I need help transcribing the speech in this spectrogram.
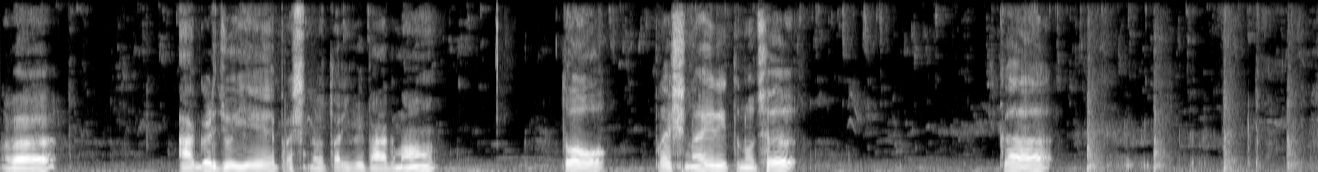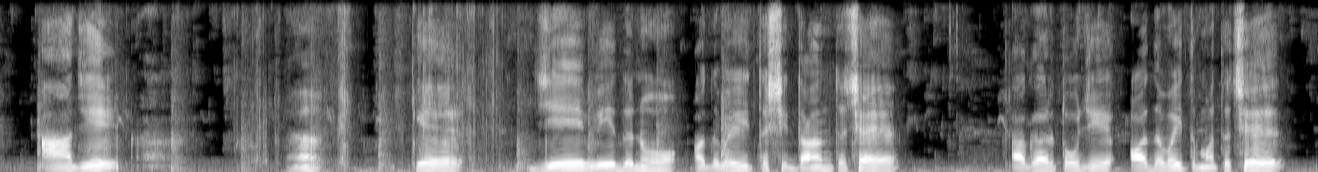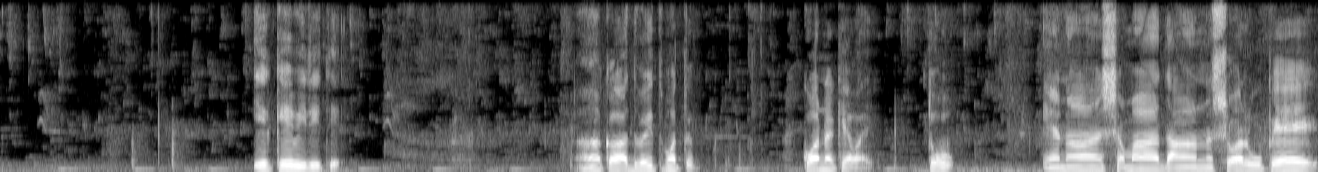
હવે આગળ જોઈએ પ્રશ્નોત્તરી વિભાગમાં. તો પ્રશ્ન એ રીતનો છે કે આ જે, હા, કે જે વેદનો અદ્વૈત સિદ્ધાંત છે, અગર તો જે અદ્વૈત મત છે, એ કેવી રીતે? હા, કે અદ્વૈત મત કોને કહેવાય? તો એના સમાધાન સ્વરૂપે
